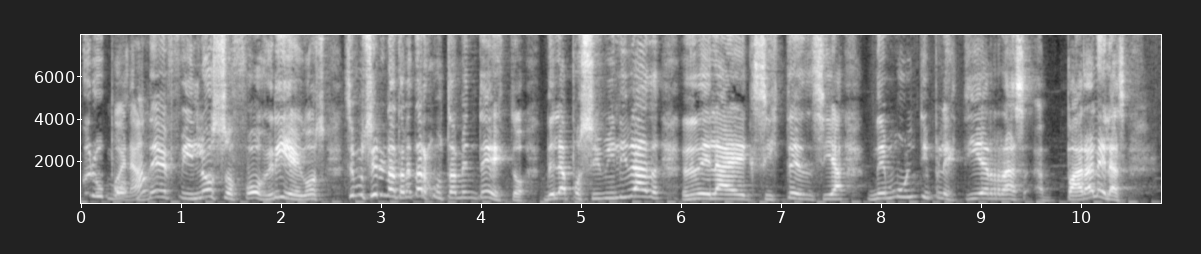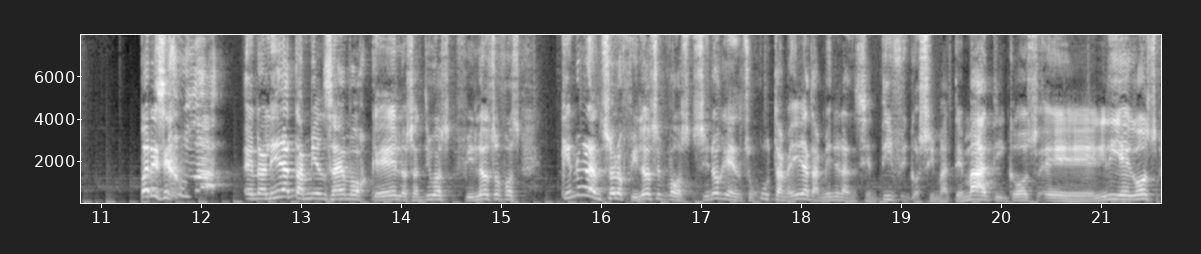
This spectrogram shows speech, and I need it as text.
grupo de filósofos griegos se pusieron a tratar justamente esto, de la posibilidad de la existencia de múltiples tierras paralelas. Parece juda, en realidad también sabemos que los antiguos filósofos que no eran solo filósofos, sino que en su justa medida también eran científicos y matemáticos eh, griegos,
